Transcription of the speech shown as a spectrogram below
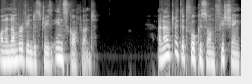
on a number of industries in Scotland. An outlet that focused on fishing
